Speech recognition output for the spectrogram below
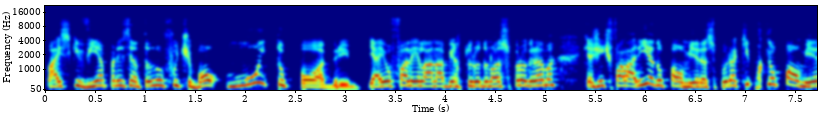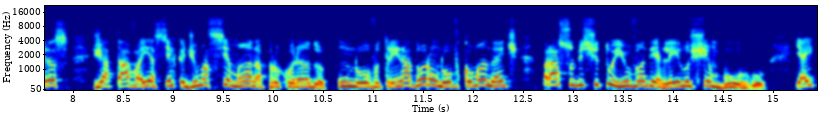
mas que vinha apresentando um futebol muito pobre. E aí eu falei lá na abertura do nosso programa que a gente falaria do Palmeiras por aqui, porque o Palmeiras já estava aí há cerca de uma semana procurando um novo treinador, um novo comandante, para substituir o Vanderlei Luxemburgo. E aí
